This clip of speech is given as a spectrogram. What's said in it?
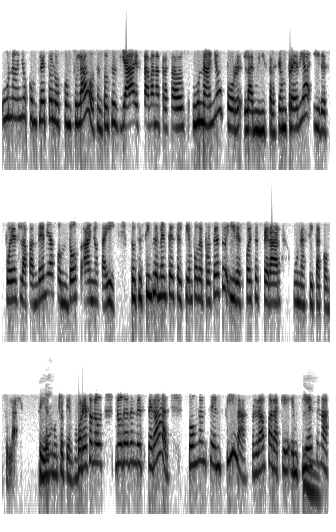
un año completo los consulados, entonces ya estaban atrasados un año por la administración previa y después la pandemia son dos años ahí. Entonces simplemente es el tiempo de proceso y después esperar una cita consular. Sí, es mucho tiempo. Por eso no, no deben de esperar. Pónganse en fila, ¿verdad? Para que empiecen a...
